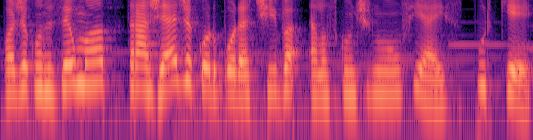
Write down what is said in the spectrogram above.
Pode acontecer uma tragédia corporativa, elas continuam fiéis. Por quê?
